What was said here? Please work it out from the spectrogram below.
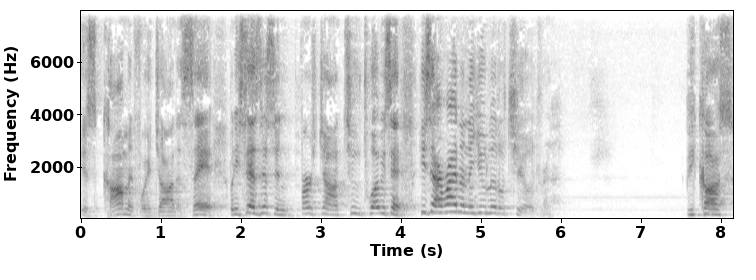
it's, common for John to say it. But he says this in 1 John 2 12. He said, he said, I write unto you little children because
